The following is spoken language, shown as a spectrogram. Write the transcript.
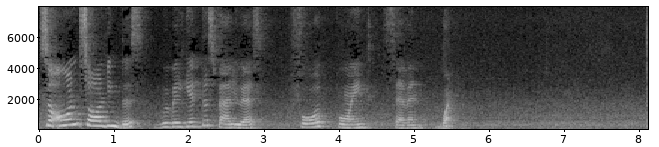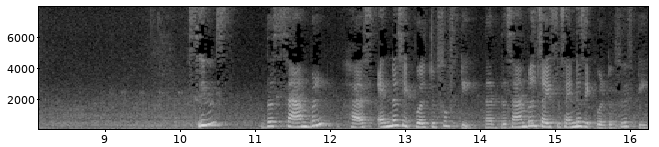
So on solving this, we will get this value as 4.71. Since the sample has n is equal to 50 that the sample size is n is equal to 50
